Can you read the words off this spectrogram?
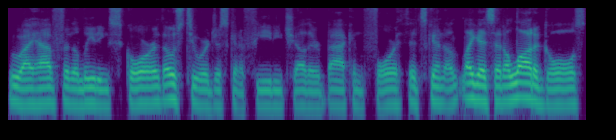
who I have for the leading scorer. Those two are just going to feed each other back and forth. It's going to, like I said, a lot of goals,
